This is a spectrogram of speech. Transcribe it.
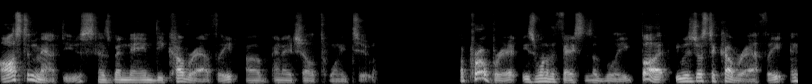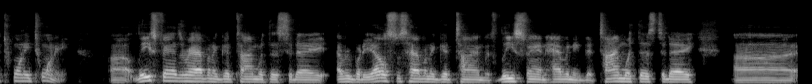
Auston Matthews has been named the cover athlete of NHL 22. Appropriate. He's one of the faces of the league, but he was just a cover athlete in 2020. Uh, Leafs fans were having a good time with this today. Everybody else was having a good time with Leafs fan having a good time with this today. Uh,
